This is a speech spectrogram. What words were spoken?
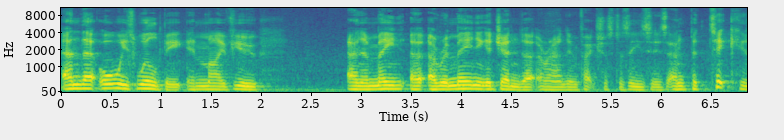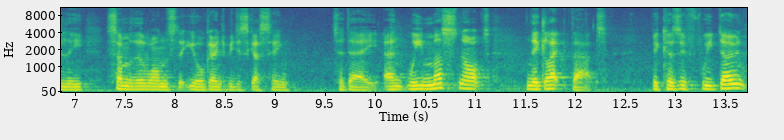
and there always will be, in my view, and a, main, a, a remaining agenda around infectious diseases, and particularly some of the ones that you're going to be discussing today. And we must not neglect that, because if we don't,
